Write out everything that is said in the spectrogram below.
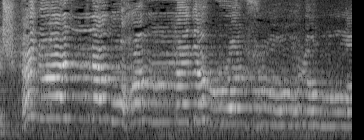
Eşhedü enne Muhammeden Resulullah.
